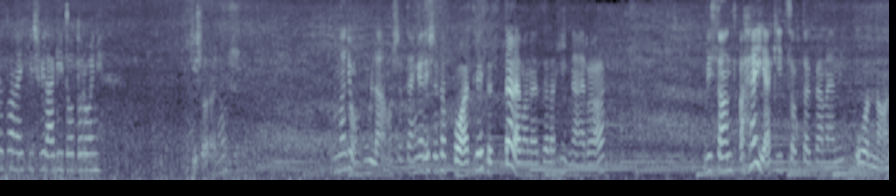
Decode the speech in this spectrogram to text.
Ott van egy kis világító torony. Kis aranyos. Nagyon hullámos a tenger, és ez a partrész, ez tele van ezzel a hínárral. Viszont a helyiek itt szoktak bemenni onnan.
